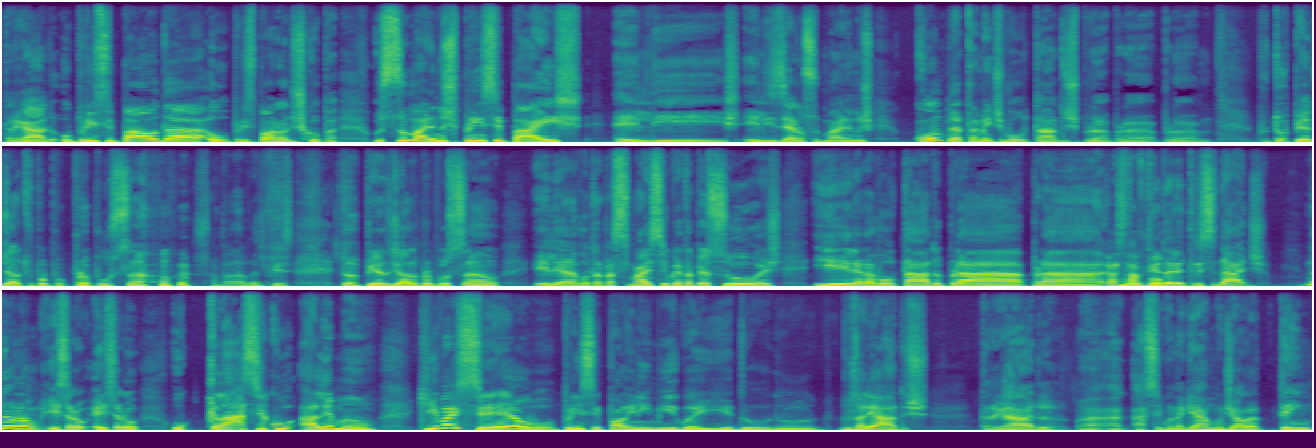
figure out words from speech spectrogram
tá ligado? O principal da, o principal não, desculpa, os submarinos principais, eles eles eram submarinos completamente voltados para o torpedo de alta propu- propulsão. Essa palavra tá difícil. Torpedo de alta propulsão. Ele era voltado para mais de 50 pessoas e ele era voltado para movido pouco. a eletricidade. Não, não, esse era, o- esse era o, o clássico alemão, que vai ser o principal inimigo aí do, do- dos aliados, tá ligado? A, a- Segunda Guerra Mundial tem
